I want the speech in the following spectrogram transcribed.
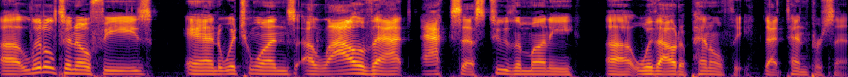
uh, little to no fees and which ones allow that access to the money uh, without a penalty, that 10%.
